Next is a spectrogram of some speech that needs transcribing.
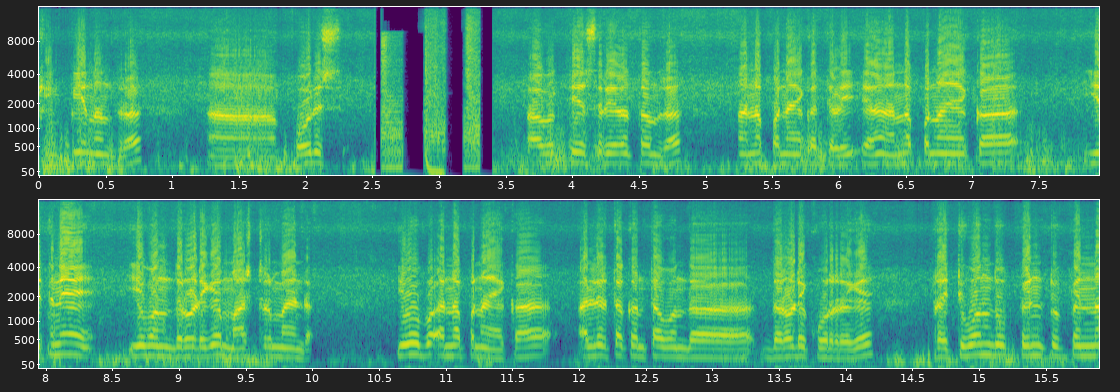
ಕಿಂಪಿ ಅಂದ್ರೆ ಆ, ಪೊಲೀಸ್. ಆ ವ್ಯಕ್ತಿ ಹೆಸರು ಏನಂತಂದ್ರೆ ಅನ್ನಪ್ಪ ನಾಯಕ ಅಂತೇಳಿ ಅನ್ನಪ್ಪ ನಾಯಕ ಈತನೇ ಈ ಒಂದು ದರೋಡೆಗೆ ಮಾಸ್ಟರ್ ಮೈಂಡ್ ಒಬ್ಬ ಅನ್ನಪ್ಪ ನಾಯಕ ಅಲ್ಲಿರ್ತಕ್ಕಂಥ ಒಂದು ದರೋಡೆಕೋರರಿಗೆ ಪ್ರತಿಯೊಂದು ಪಿನ್ ಟು ಪಿನ್ನ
